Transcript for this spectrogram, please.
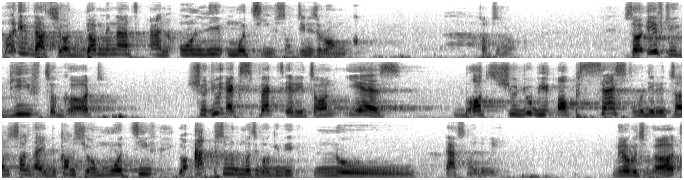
But if that's your dominant and only motive, something is wrong. Something is wrong. So if you give to God, should you expect a return? Yes. But should you be obsessed with the return such that it becomes your motive, your absolute motive for giving? No, that's not the way. Glory to God.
